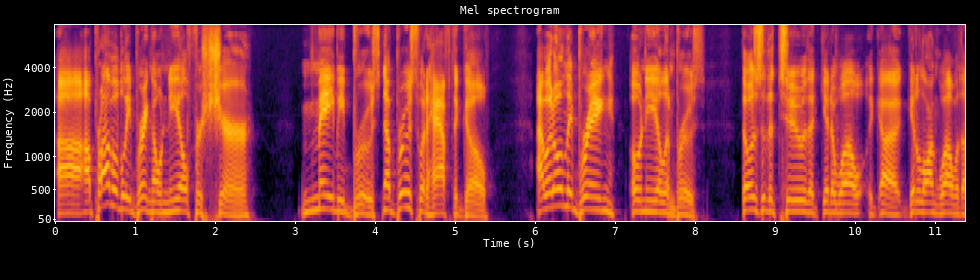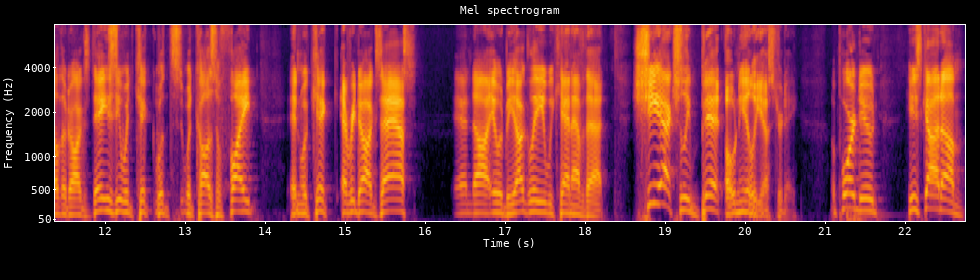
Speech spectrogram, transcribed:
Uh, I'll probably bring O'Neill for sure. Maybe Bruce. Now, Bruce would have to go. I would only bring O'Neill and Bruce. Those are the two that get well uh, get along well with other dogs. Daisy would kick would would cause a fight and would kick every dog's ass, and uh, it would be ugly. We can't have that. She actually bit O'Neill yesterday. The poor dude. He's got um.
